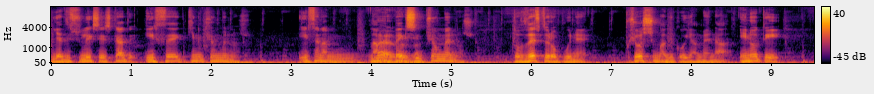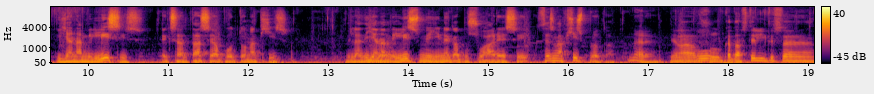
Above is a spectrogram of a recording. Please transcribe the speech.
Γιατί σου λέει, ξέρεις κάτι, ήρθε και είναι πιωμένος. Ήρθε να, μ- να Ναι, με παίξει βέβαια. πιωμένος. Το δεύτερο που είναι πιο σημαντικό για μένα είναι ότι για να μιλήσεις εξαρτάσαι από το να πιεις. Δηλαδή για να μιλήσεις με γυναίκα που σου αρέσει, θες να πιεις πρώτα. Ναι, ρε. Για να σου καταστήλει τις ε,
